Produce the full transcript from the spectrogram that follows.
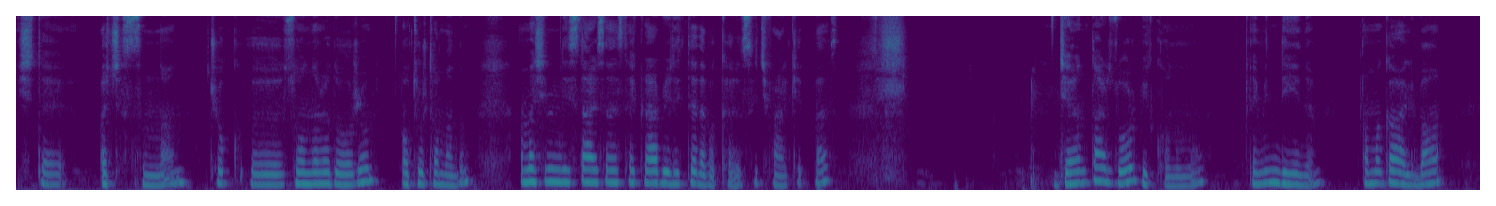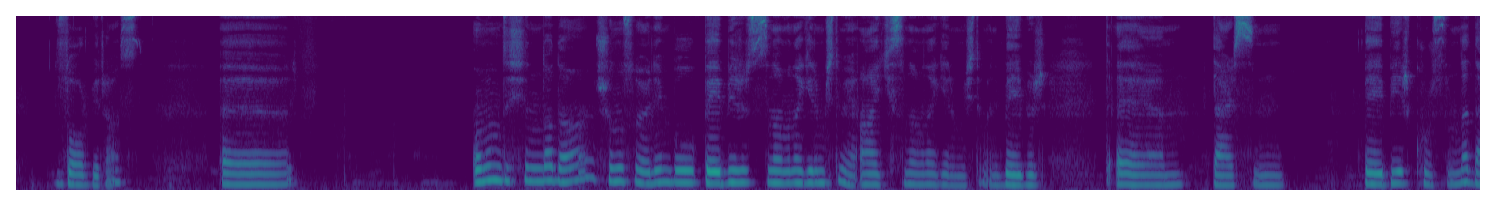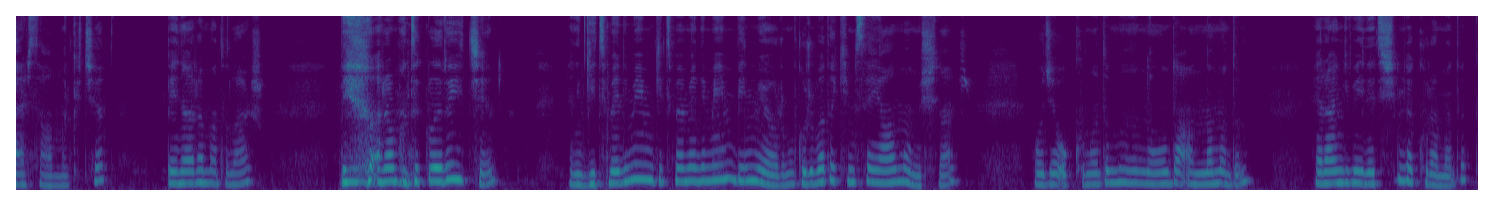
işte açısından çok e, sonlara doğru oturtamadım. Ama şimdi isterseniz tekrar birlikte de bakarız. Hiç fark etmez. Gerantlar zor bir konu mu? Emin değilim. Ama galiba zor biraz. Ee, onun dışında da şunu söyleyeyim. Bu B1 sınavına girmiştim ya. A2 sınavına girmiştim. Hani B1 e, dersin B1 kursunda ders almak için. Beni aramadılar. Beni aramadıkları için yani gitmeli miyim, gitmemeli miyim bilmiyorum. Gruba da kimseyi almamışlar. Hoca okumadı mı, ne oldu anlamadım. Herhangi bir iletişim de kuramadık.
